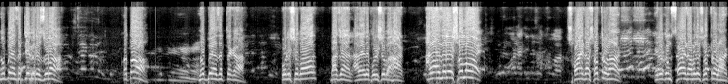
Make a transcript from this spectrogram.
নব্বই হাজার টাকা করে জোড়া। কত? নব্বই হাজার টাকা। পরিষেবা বাজার, আড়াই হাজার পরিষেবা হাট। আড়াই হাজারের সময় ছয়টা সতেরো লাখ। এরকম ছয়টা বলে সতেরো লাখ।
